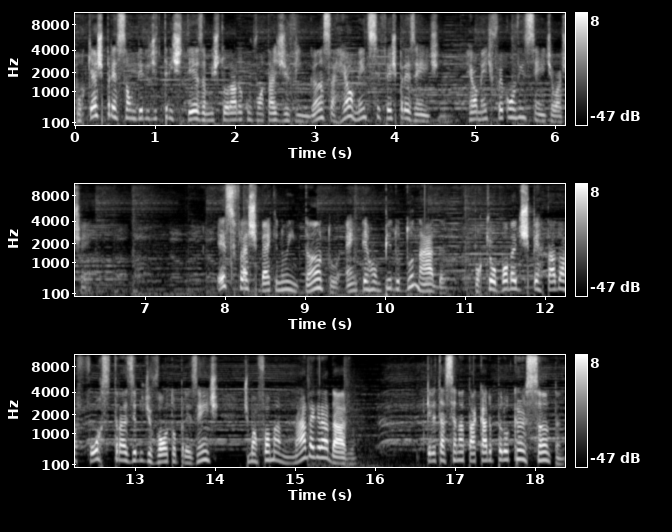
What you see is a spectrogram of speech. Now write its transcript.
porque a expressão dele de tristeza misturada com vontade de vingança realmente se fez presente. Né? Realmente foi convincente, eu achei. Esse flashback, no entanto, é interrompido do nada, porque o Boba é despertado à força e trazido de volta ao presente de uma forma nada agradável. Porque ele está sendo atacado pelo Kersantan,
